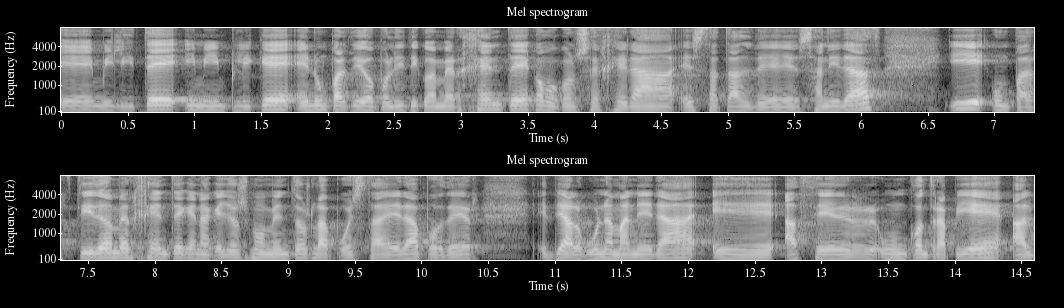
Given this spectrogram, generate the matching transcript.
eh, milité y me impliqué en un partido político emergente como consejera estatal de Sanidad y un partido emergente que en aquellos momentos la apuesta era poder eh, de alguna manera eh, hacer un contrapié al,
